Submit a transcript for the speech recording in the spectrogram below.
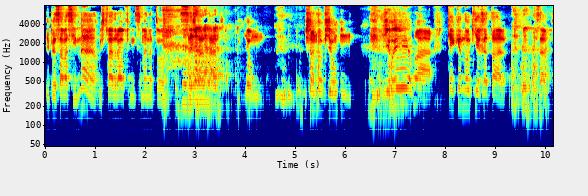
e pensava assim, não, isto vai durar o fim de semana todo, sexta à tarde. E eu um, já não havia um. E eu, ei lá, quem é que andou aqui a ratar? Sabes?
